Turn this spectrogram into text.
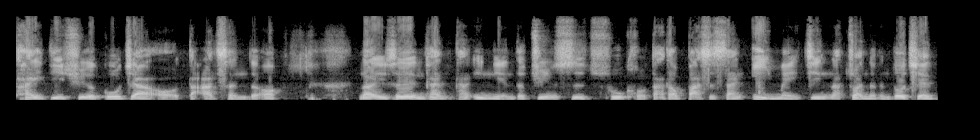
太地区的国家哦达成的哦。那以色列，你看它一年的军事出口达到八十三亿美金，那赚了很多钱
